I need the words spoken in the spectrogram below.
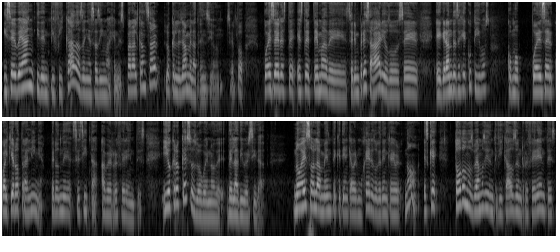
y se vean identificadas en esas imágenes para alcanzar lo que les llame la atención, ¿cierto? Puede ser este, este tema de ser empresarios o de ser eh, grandes ejecutivos, como puede ser cualquier otra línea, pero necesita haber referentes. Y yo creo que eso es lo bueno de, de la diversidad. No es solamente que tienen que haber mujeres o que tienen que haber, no, es que todos nos veamos identificados en referentes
